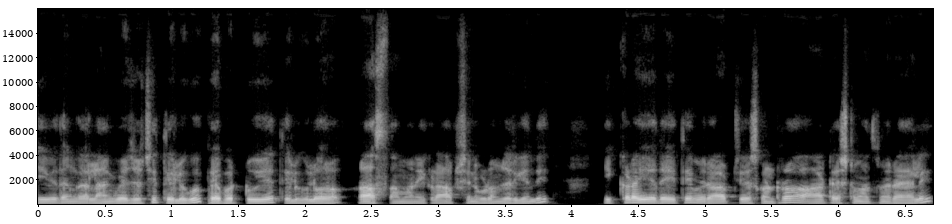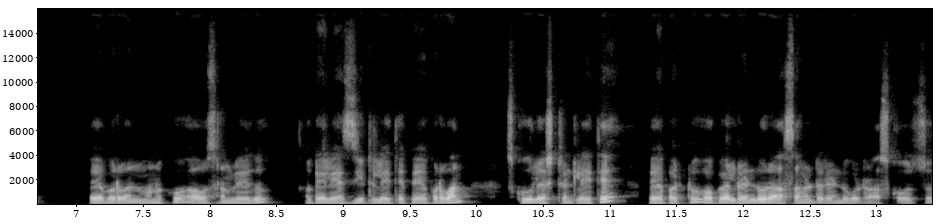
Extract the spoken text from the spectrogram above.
ఈ విధంగా లాంగ్వేజ్ వచ్చి తెలుగు పేపర్ టూ ఏ తెలుగులో రాస్తామని ఇక్కడ ఆప్షన్ ఇవ్వడం జరిగింది. ఇక్కడ ఏదైతే మీరు ఆప్ట్ చేసుకుంటారో ఆ టెస్ట్ మాత్రమే రాయాలి. పేపర్ వన్ మనకు అవసరం లేదు. ఒకవేళ ఎస్జిటీలు అయితే పేపర్ వన్ స్కూల్ అసిస్టెంట్లు అయితే పేపర్ టూ. ఒకవేళ రెండు రాస్తామంటే రెండు కూడా రాసుకోవచ్చు.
